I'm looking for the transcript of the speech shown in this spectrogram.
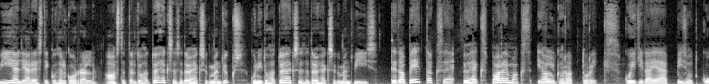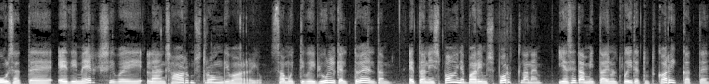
viiel järjestikusel korral aastatel tuhat üheksasada üheksakümmend üks kuni tuhat üheksasada üheksakümmend viis teda peetakse üheks paremaks jalgratturiks, kuigi ta jääb pisut kuulsate Eddie Merckxi või Lance Armstrongi varju. samuti võib julgelt öelda, et ta on Hispaania parim sportlane ja seda mitte ainult võidetud karikate,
